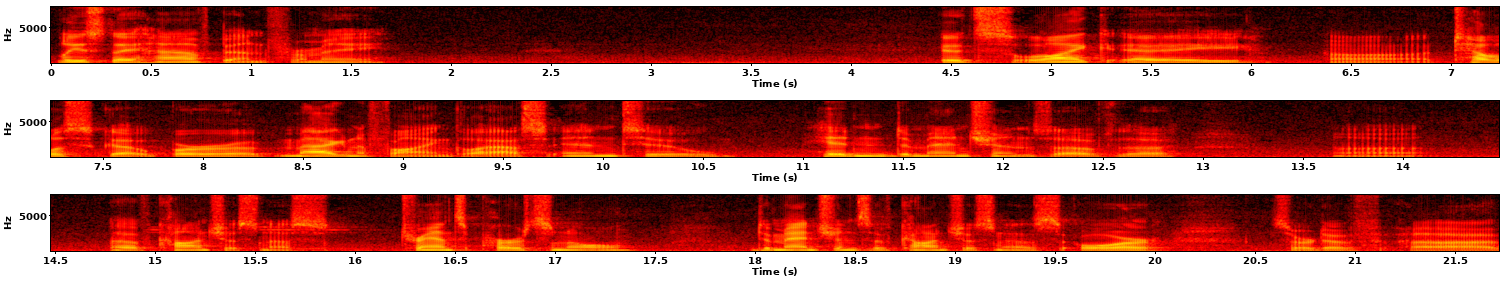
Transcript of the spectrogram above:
At least they have been for me. It's like a uh, telescope or a magnifying glass into hidden dimensions of the uh, of consciousness, transpersonal dimensions of consciousness, or sort of uh,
